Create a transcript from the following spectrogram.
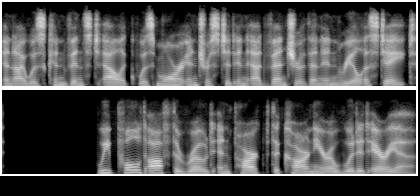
and I was convinced Alec was more interested in adventure than in real estate. We pulled off the road and parked the car near a wooded area,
